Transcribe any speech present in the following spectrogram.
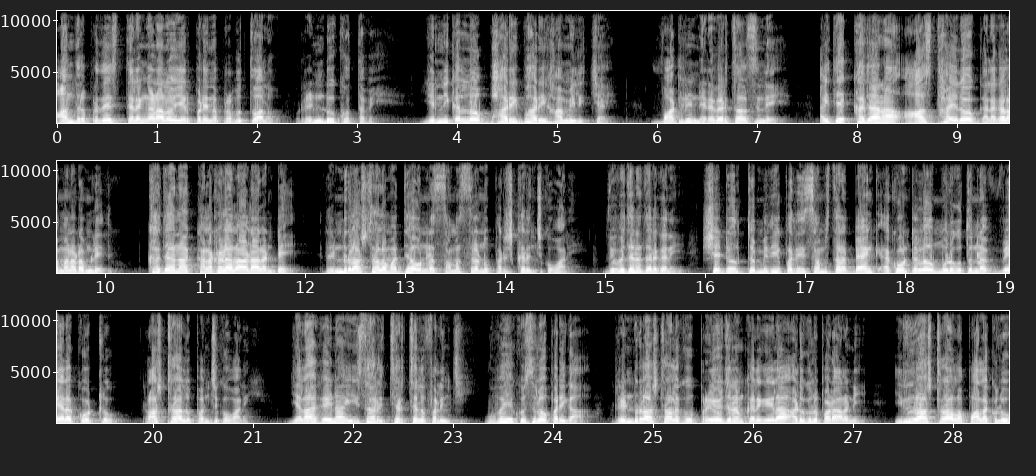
ఆంధ్రప్రదేశ్ తెలంగాణలో ఏర్పడిన ప్రభుత్వాలు రెండూ కొత్తవే. ఎన్నికల్లో భారీ భారీ హామీలిచ్చాయి వాటిని నెరవేర్చాల్సిందే. అయితే ఖజానా ఆ స్థాయిలో గలగలమనడం లేదు. ఖజానా కలకడలాడాలంటే రెండు రాష్ట్రాల మధ్య ఉన్న సమస్యలను పరిష్కరించుకోవాలి. విభజన జరగని షెడ్యూల్ తొమ్మిది పది సంస్థల బ్యాంక్ అకౌంట్లలో ములుగుతున్న వేల కోట్లు రాష్ట్రాలు పంచుకోవాలి. ఎలాగైనా ఈసారి చర్చలు ఫలించి ఉభయ కుశలో పరిగా రెండు రాష్ట్రాలకు ప్రయోజనం కలిగేలా అడుగులు పడాలని ఇరు రాష్ట్రాల పాలకులు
